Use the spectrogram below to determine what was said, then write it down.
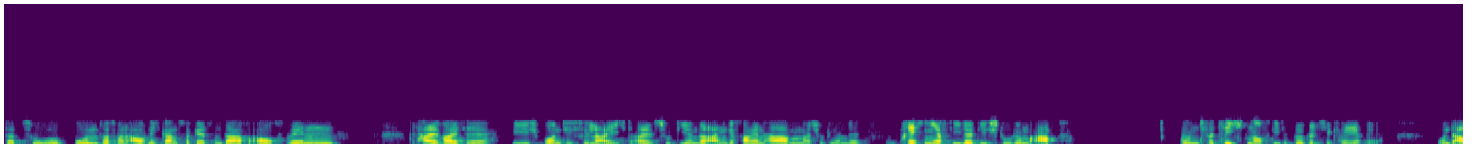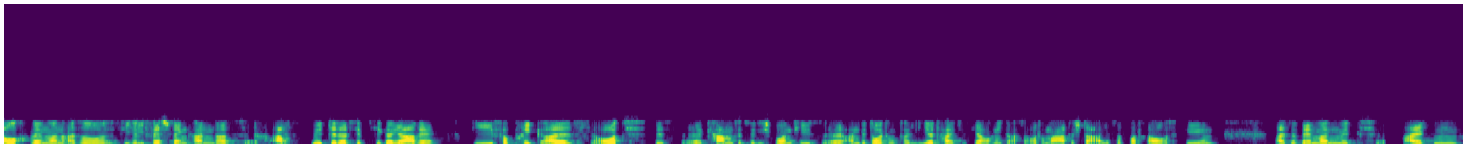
dazu. Und was man auch nicht ganz vergessen darf, auch wenn teilweise die Sponti vielleicht als Studierende angefangen haben, als Studierende brechen ja viele das Studium ab und verzichten auf diese bürgerliche Karriere. Und auch wenn man also sicherlich feststellen kann, dass ab Mitte der 70er Jahre die Fabrik als Ort des äh, Kampfes für die Spontis äh, an Bedeutung verliert, heißt es ja auch nicht, dass automatisch da alle sofort rausgehen. Also wenn man mit alten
